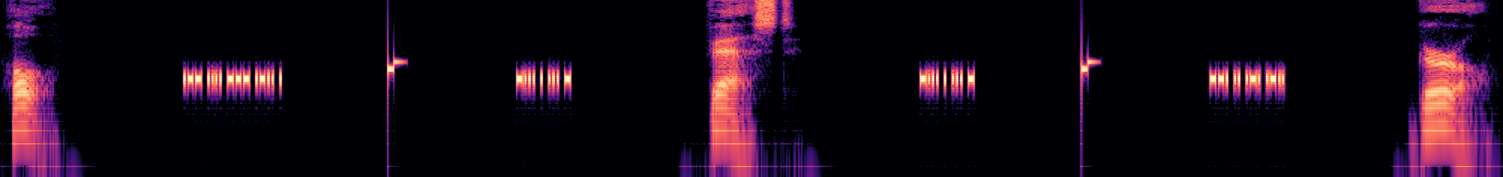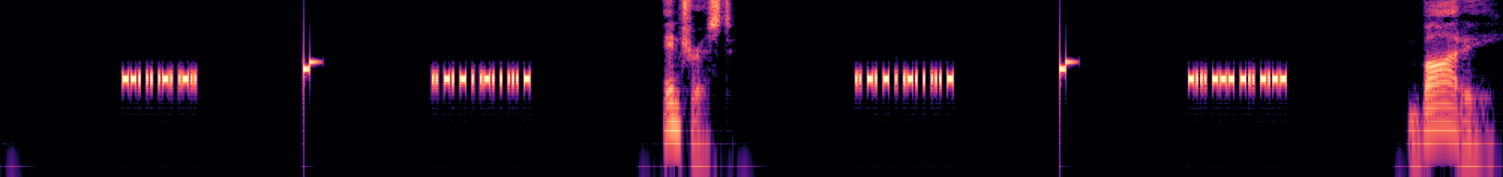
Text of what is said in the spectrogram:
Whole. Best. Girl. Interest. Body.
